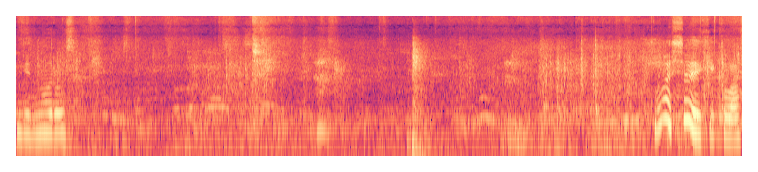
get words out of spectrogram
Дід Мороз. Ось який клас.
